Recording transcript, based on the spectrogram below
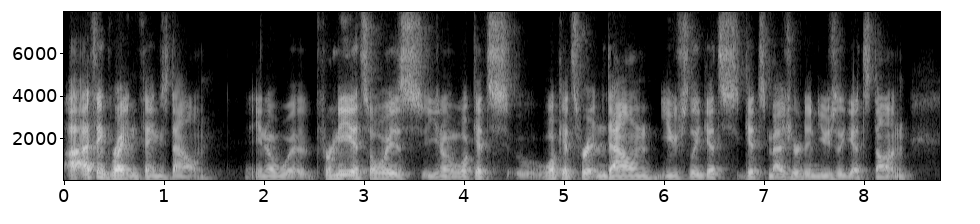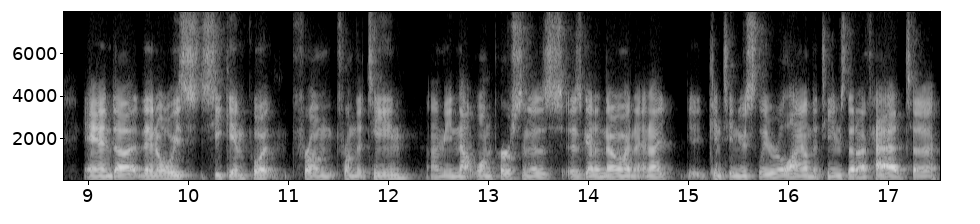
I think writing things down. You know, for me, it's always you know what gets what gets written down usually gets gets measured and usually gets done. And uh, then always seek input from from the team. I mean, not one person is is going to know, and, and I continuously rely on the teams that I've had to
